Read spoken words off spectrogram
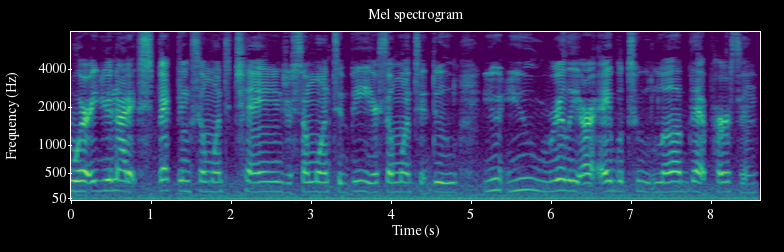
where you're not expecting someone to change or someone to be or someone to do you you really are able to love that person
